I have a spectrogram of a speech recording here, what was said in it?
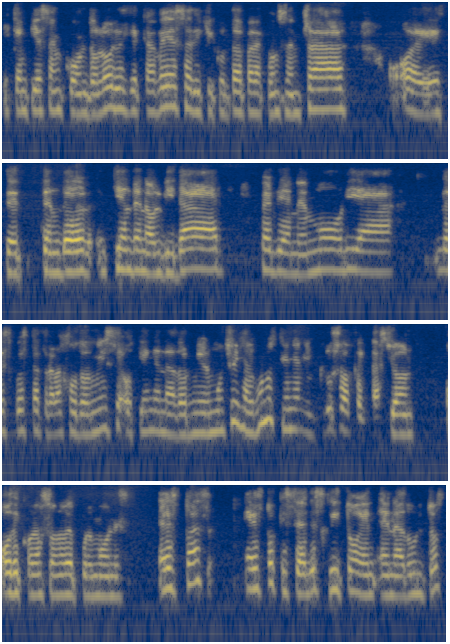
y que empiezan con dolores de cabeza, dificultad para concentrar, o este, tienden a olvidar, pérdida de memoria, les cuesta trabajo dormirse o tienden a dormir mucho y algunos tienen incluso afectación o de corazón o de pulmones. Estas, esto que se ha descrito en, en adultos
